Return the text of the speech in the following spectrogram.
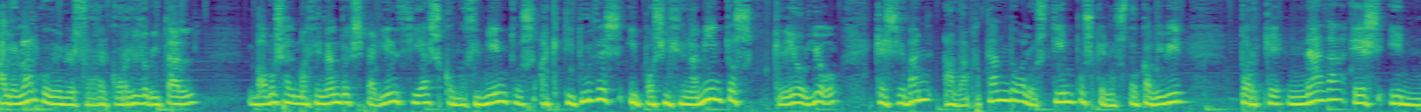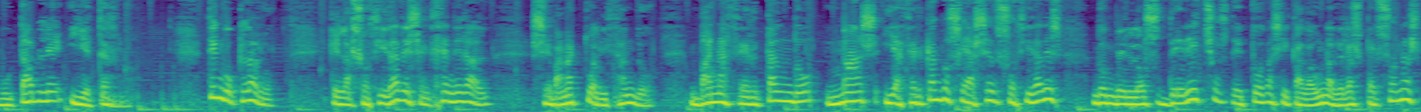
A lo largo de nuestro recorrido vital, vamos almacenando experiencias, conocimientos, actitudes y posicionamientos, creo yo, que se van adaptando a los tiempos que nos toca vivir, porque nada es inmutable y eterno. Tengo claro que las sociedades en general se van actualizando, van acertando más y acercándose a ser sociedades donde los derechos de todas y cada una de las personas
